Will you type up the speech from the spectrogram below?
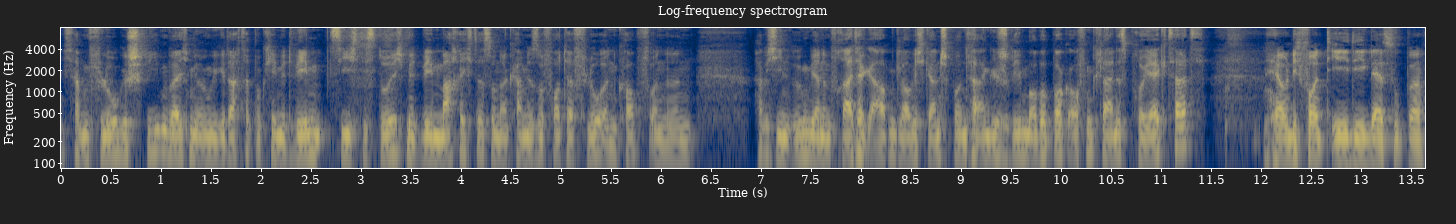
Ich habe einen Flo geschrieben, weil ich mir irgendwie gedacht habe, okay, mit wem ziehe ich das durch, mit wem mache ich das? Und dann kam mir sofort der Flo in den Kopf und dann habe ich ihn irgendwie an einem Freitagabend, glaube ich, ganz spontan geschrieben, ob er Bock auf ein kleines Projekt hat. Ja, und ich fand die Idee gleich super.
